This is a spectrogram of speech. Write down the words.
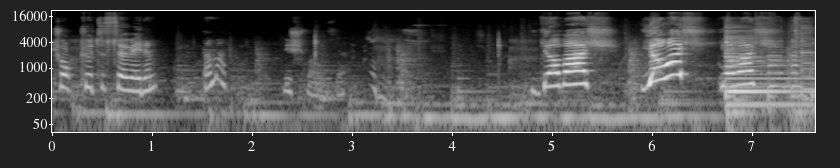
çok kötü söverim. Tamam. Düşme bize. Yavaş. Yavaş. Yavaş.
